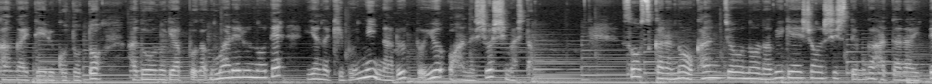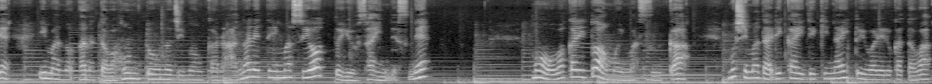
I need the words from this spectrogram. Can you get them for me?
考えていることと波動のギャップが生まれるので嫌な気分になるというお話をしました。ソースからの感情のナビゲーションシステムが働いて今のあなたは本当の自分から離れていますよというサインですね。もうお分かりとは思いますが、もしまだ理解できないと言われる方は、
